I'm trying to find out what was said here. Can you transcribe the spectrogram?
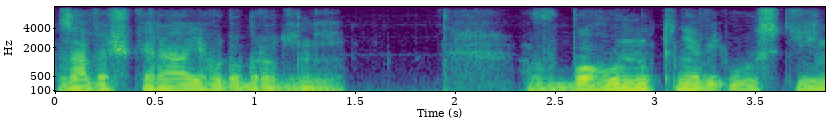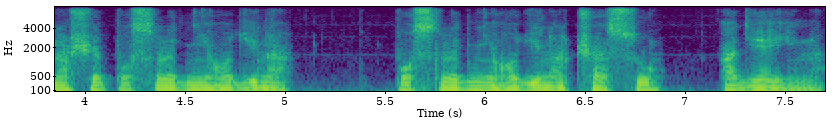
za veškerá jeho dobrodiní. V Bohu nutně vyústí naše poslední hodina, poslední hodina času a dějin.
